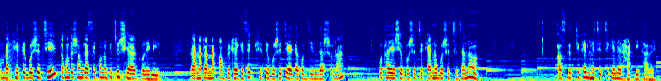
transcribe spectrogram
আমরা খেতে বসেছি, তোমাদের সঙ্গে আজকে কোনো কিছু শেয়ার করিনি। রান্না টান্না কমপ্লিট হয়ে গেছে, খেতে বসেছি, এই দেখো জিঞ্জার সোনা। কোথায় এসে বসেছে, কেন বসেছে জানো? আজকে চিকেন হয়েছে চিকেনের হাড্ডি খাবে।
